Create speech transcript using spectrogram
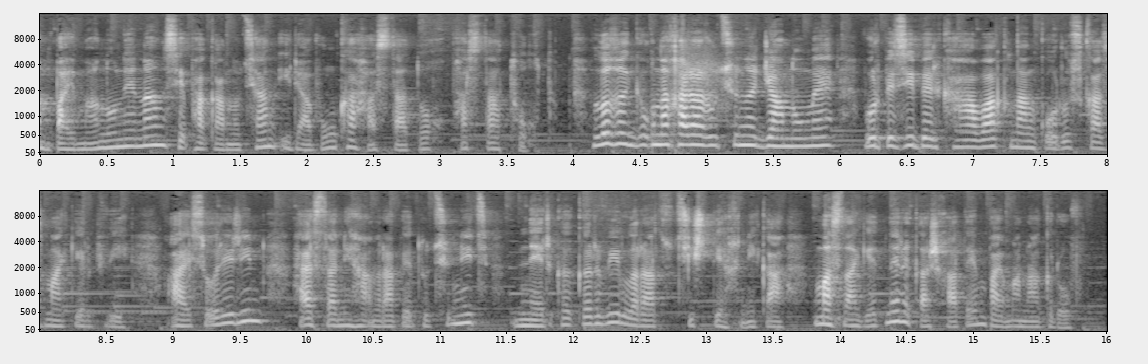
անպայման ունենան սեփականության իրավունքը հաստատող փաստաթուղթ։ ԼՂ գյուղնախարարությունը ջանում է, որպեսի բերքահավաքն անկորուս կազմակերպվի։ Այս օրերին Հայաստանի Հանրապետությունից ներկկրվի լրացուցիչ տեխնիկա, մասնագետները կաշխատեն պայմանագրով։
